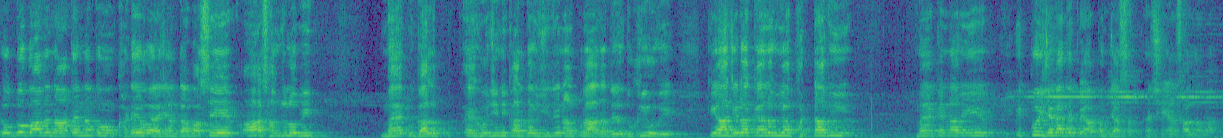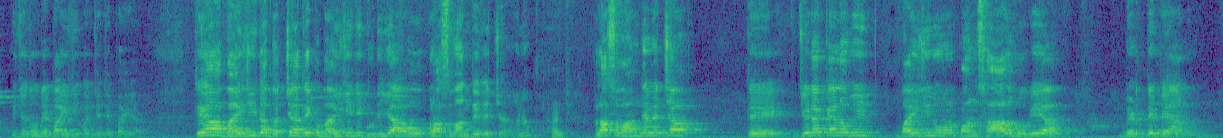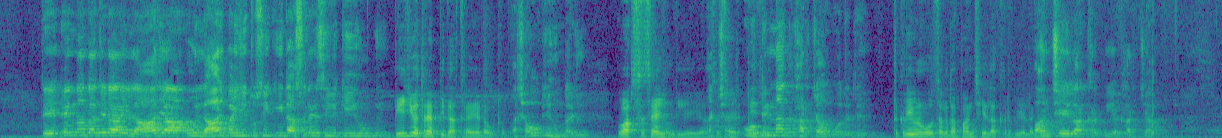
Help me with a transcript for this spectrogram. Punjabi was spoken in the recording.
ਤੇ ਉਸ ਤੋਂ ਬਾਅਦ ਨਾ ਤਾਂ ਇਹਨਾਂ ਤੋਂ ਖੜੇ ਹੋਇਆ ਜਾਂਦਾ ਬਸ ਇਹ ਆ ਸਮਝ ਲਓ ਵੀ ਮੈਂ ਕੋਈ ਗੱਲ ਇਹੋ ਜੀ ਨਹੀਂ ਕਰਦਾ ਵੀ ਜਿਹਦੇ ਨਾਲ ਭਰਾ ਦਾ ਦਿਲ ਦੁਖੀ ਹੋਵੇ ਕਿ ਆ ਜਿਹੜਾ ਕਹਿ ਲਓ ਵੀ ਆ ਫੱਟਾ ਵੀ ਮੈਂ ਕਹਿੰਦਾ ਵੀ ਇਹ ਇੱਕੋ ਹੀ ਜਗ੍ਹਾ ਤੇ ਪਿਆ 5 6 ਸਾਲਾਂ ਦਾ ਵੀ ਜਦੋਂ ਦੇ ਬਾਈ ਜੀ ਮੰਜੇ ਤੇ ਪਏ ਆ। ਤੇ ਆ ਬਾਈ ਜੀ ਦਾ ਬੱਚਾ ਤੇ ਇੱਕ ਬਾਈ ਜੀ ਦੀ ਗੁੜੀਆ ਉਹ ਪਲੱਸ 1 ਦੇ ਵਿੱਚ ਆ ਹਨਾ? ਹਾਂਜੀ। ਪਲੱਸ 1 ਦੇ ਵਿੱਚ ਆ ਤੇ ਜਿਹੜਾ ਕਹਿ ਲਓ ਵੀ ਬਾਈ ਜੀ ਨੂੰ ਹੁਣ 5 ਸਾਲ ਹੋ ਗਏ ਆ ਵਿੜਤੇ ਪਿਆ ਨੂੰ। ਤੇ ਇਹਨਾਂ ਦਾ ਜਿਹੜਾ ਇਲਾਜ ਆ ਉਹ ਇਲਾਜ ਬਾਈ ਜੀ ਤੁਸੀਂ ਕੀ ਦੱਸ ਰਹੇ ਸੀ ਵੀ ਕੀ ਹੋਊਗੀ? ਪੀਜੀਓਥੈਰੇਪੀ ਦੱਸ ਰਿਹਾ ਡਾਕਟਰ ਅੱਛਾ ਉਹ ਕੀ ਹੁੰਦਾ ਜੀ? ਉਹ ਐਕਸਰਸਾਈਜ਼ ਹੁੰਦੀ ਹੈ ਜੀ ਅੱਛਾ ਉਹ ਕਿੰਨਾ ਕੁ ਖਰਚਾ ਹੋਊਗਾ ਉਹਦੇ ਤੇ? ਤਕਰੀਬਨ ਹੋ ਸਕਦਾ 5-6 ਲੱਖ ਰੁਪਏ ਲੱਗੇ। 5-6 ਲੱਖ ਰੁਪਏ ਖਰਚਾ।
